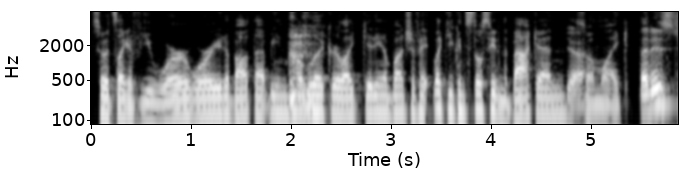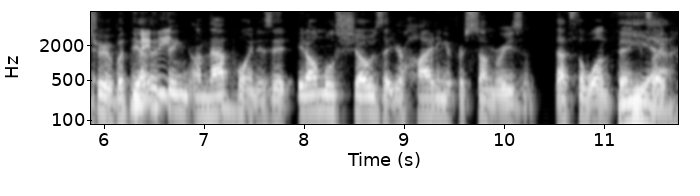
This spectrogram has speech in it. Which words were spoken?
So it's like if you were worried about that being public or like getting a bunch of hate, like you can still see it in the back end. Yeah. So I'm like, That is true, but the other thing on that point is it it almost shows that you're hiding it for some reason. That's the one thing. It's like Yeah.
